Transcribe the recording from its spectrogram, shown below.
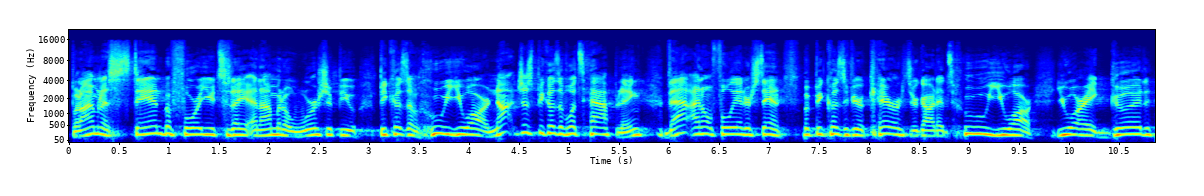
But I'm going to stand before you today and I'm going to worship you because of who you are. Not just because of what's happening, that I don't fully understand, but because of your character, God. It's who you are. You are a good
